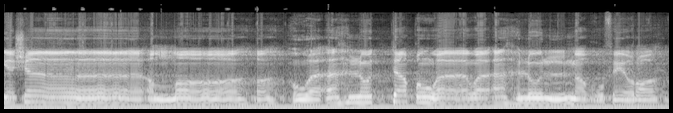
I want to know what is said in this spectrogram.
يشاء الله. هو أهل التقوى وأهل المغفرة.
